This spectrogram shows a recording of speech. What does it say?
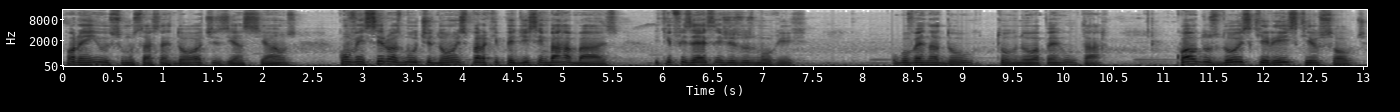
Porém, os sumos sacerdotes e anciãos convenceram as multidões para que pedissem Barrabás e que fizessem Jesus morrer. O governador tornou a perguntar: Qual dos dois quereis que eu solte?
